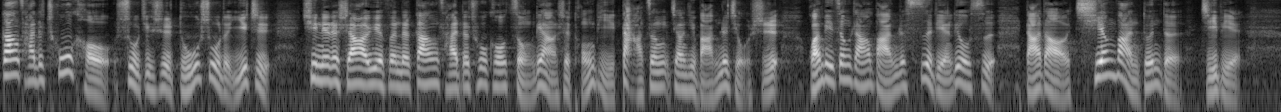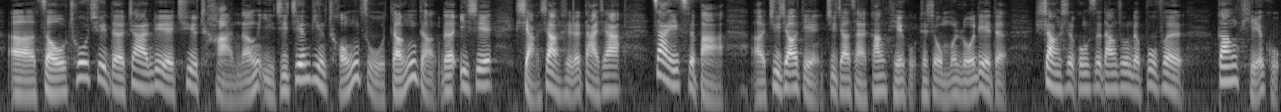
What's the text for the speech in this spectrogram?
钢材的出口数据是独树的一帜。去年的十二月份的钢材的出口总量是同比大增将近百分之九十，环比增长百分之四点六四，达到千万吨的级别。呃，走出去的战略、去产能以及兼并重组等等的一些想象，使得大家再一次把呃聚焦点聚焦在钢铁股。这是我们罗列的上市公司当中的部分钢铁股。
